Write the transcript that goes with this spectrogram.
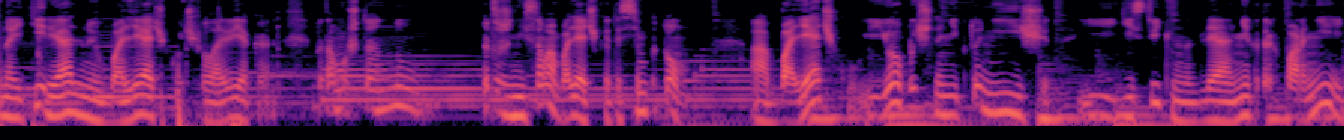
найти реальную болячку человека. Потому что, ну, это же не сама болячка, это симптом. А болячку ее обычно никто не ищет. И действительно, для некоторых парней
